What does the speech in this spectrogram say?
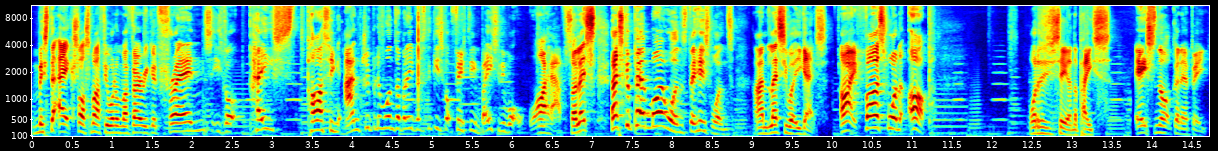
Mr. X Lost Mafia, one of my very good friends. He's got pace, passing, and dribbling ones, I believe. I think he's got 15, basically what I have. So let's let's compare my ones to his ones, and let's see what he gets. All right, first one up. What does he see on the pace? It's not going to be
